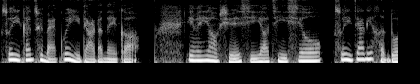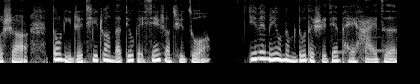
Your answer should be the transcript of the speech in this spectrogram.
所以干脆买贵一点的那个。因为要学习要进修，所以家里很多事儿都理直气壮的丢给先生去做。因为没有那么多的时间陪孩子，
